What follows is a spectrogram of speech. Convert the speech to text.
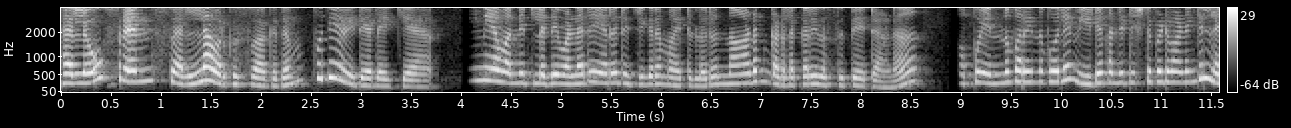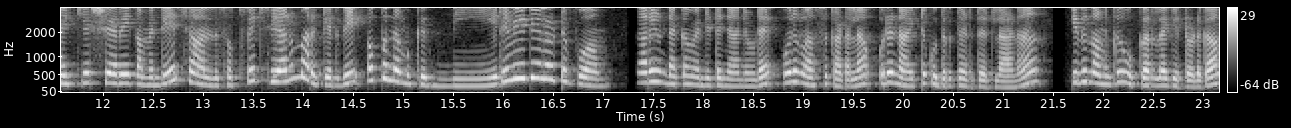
ഹലോ ഫ്രണ്ട്സ് എല്ലാവർക്കും സ്വാഗതം. പുതിയ വീഡിയോയിലേക്ക്. ഇന്ന് ഞാൻ വന്നിട്ടുള്ളത് വളരെയേറെ രുചികരമായിട്ടുള്ളൊരു നാടൻ കടലക്കറി റെസിപ്പി ആയിട്ടാണ്. അപ്പോൾ എന്നും പറയുന്ന പോലെ വീഡിയോ കണ്ടിട്ട് ഇഷ്ടപ്പെടുവാണെങ്കിൽ ലൈക്ക് ചെയ്യുക ഷെയർ ചെയ്യുക കമന്റ് ചെയ്യുക ചാനൽ സബ്സ്ക്രൈബ് ചെയ്യാനും മറക്കരുത്. അപ്പോൾ നമുക്ക് നേരെ വീഡിയോയിലോട്ട് പോവാം. കറി ഉണ്ടാക്കാൻ വേണ്ടിയിട്ട് ഞാനിവിടെ ഒരു ഗ്ലാസ് കടല ഒരു നൈറ്റ് കുതിർത്തെടുത്തിട്ടുള്ളതാണ് ഇത് നമുക്ക് കുക്കറിലേക്ക് ഇട്ട് കൊടുക്കാം.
